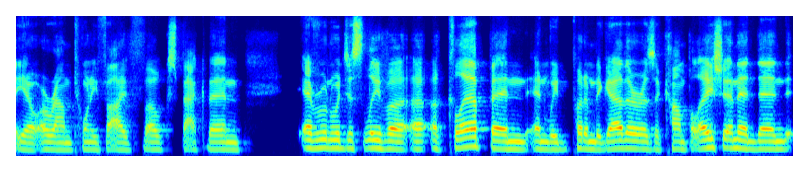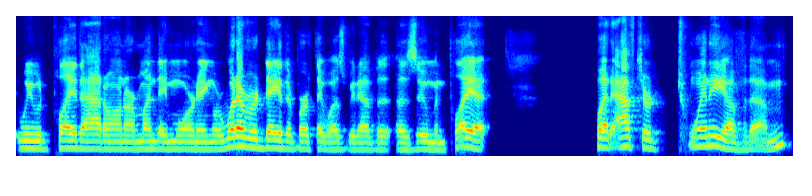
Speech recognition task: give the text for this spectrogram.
you know around 25 folks back then everyone would just leave a, a, clip and and we'd put them together as a compilation and then we would play that on our monday morning or whatever day their birthday was we'd have a, a zoom and play it but after 20 of them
